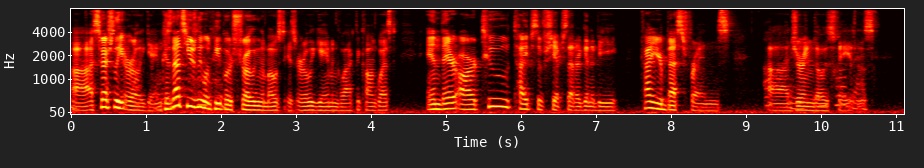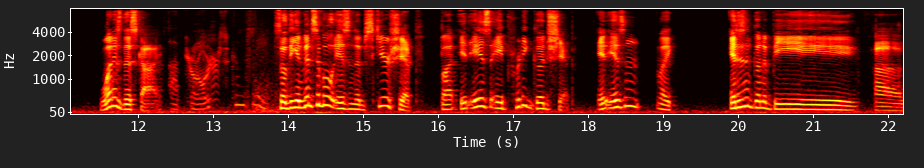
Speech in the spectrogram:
uh, especially early game, because that's usually when people are struggling the most is early game in Galactic Conquest. And there are two types of ships that are going to be kind of your best friends uh, during those phases. One is this guy. So the Invincible is an obscure ship, but it is a pretty good ship. It isn't like it isn't going to be uh,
